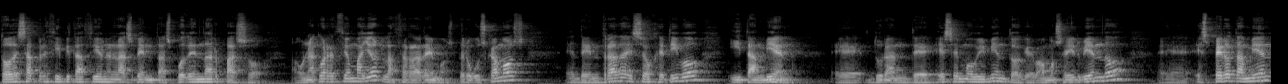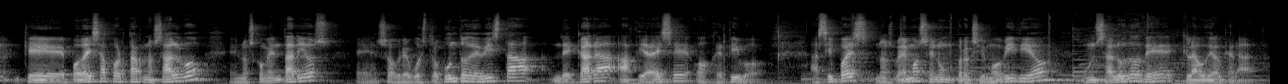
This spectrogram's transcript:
toda esa precipitación en las ventas pueden dar paso a una corrección mayor, la cerraremos, pero buscamos eh, de entrada ese objetivo y también eh, durante ese movimiento que vamos a ir viendo, espero también que podáis aportarnos algo en los comentarios eh, sobre vuestro punto de vista de cara hacia ese objetivo. Así pues, nos vemos en un próximo vídeo. Un saludo de Claudio Alcaraz.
